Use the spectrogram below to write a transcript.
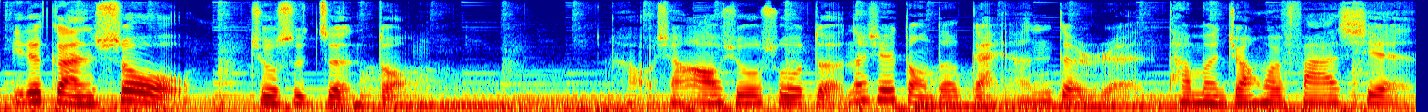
你的感受就是震动。好像奥修说的，那些懂得感恩的人，他们将会发现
